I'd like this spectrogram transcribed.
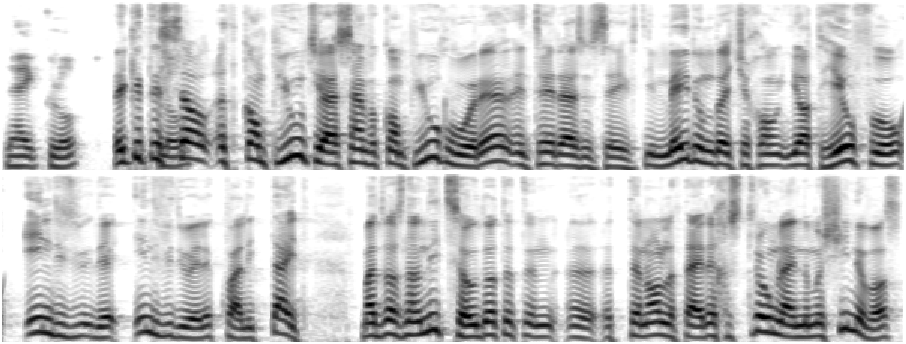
Nee, klopt. Je, het is zelf, het kampioensjaar zijn we kampioen geworden hè, in 2017. Mede omdat je gewoon, je had heel veel individuele, individuele kwaliteit. Maar het was nou niet zo dat het een, eh, ten alle tijde een gestroomlijnde machine was.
